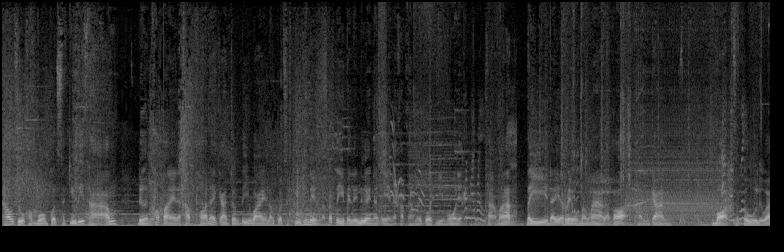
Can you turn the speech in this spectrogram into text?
เข้าสู่คอมโบกดสกิลที่ 3 เดินเข้าไปนะครับพอได้การโจมตีไวแล้วกดสกิลที่ 1 แล้วก็ตีไปเรื่อยๆนั่นเองนะครับทำให้ตัวทีโมเนี่ยสามารถตีได้เร็วมากๆ แล้วก็ทำการ บอดศัตรูหรือว่า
